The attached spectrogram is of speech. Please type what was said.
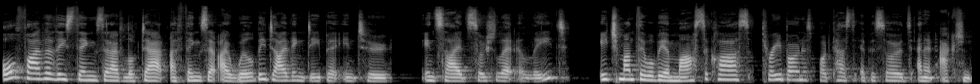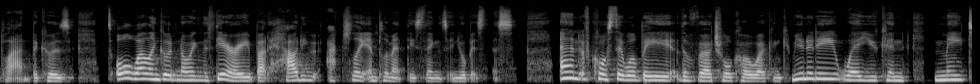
All five of these things that I've looked at are things that I will be diving deeper into inside Socialette Elite. Each month, there will be a masterclass, three bonus podcast episodes, and an action plan because it's all well and good knowing the theory, but how do you actually implement these things in your business? And of course, there will be the virtual co working community where you can meet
